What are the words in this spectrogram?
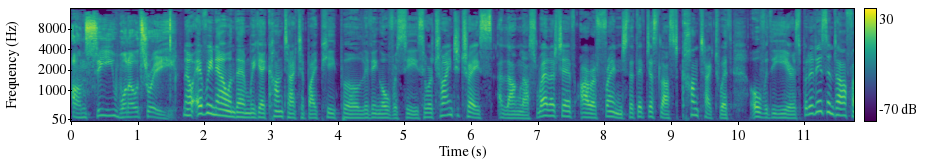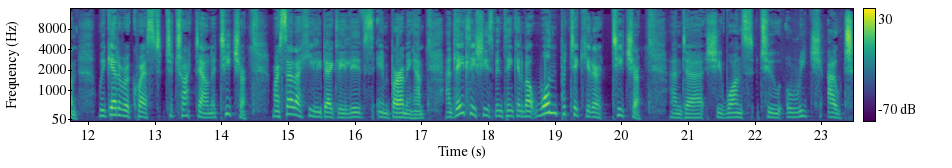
on C103. Now, every now and then we get contacted by people living overseas who are trying to trace a long lost relative or a friend that they've just lost contact with over the years. But it isn't often we get a request to track down a teacher. Marcella Healy Begley lives in Birmingham, and lately she's been thinking about one particular teacher, and uh, she wants to reach out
